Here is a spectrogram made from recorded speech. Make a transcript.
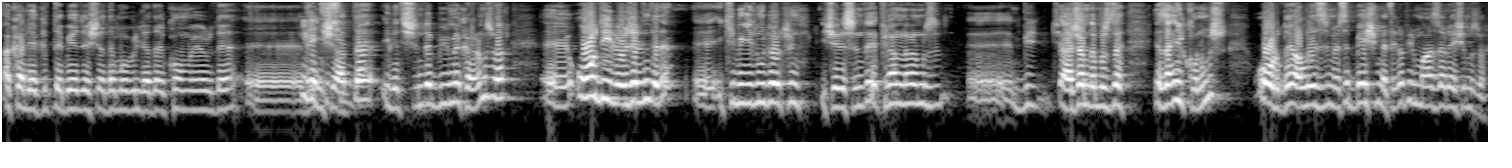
akaryakıtta, beyaz eşyada, mobilyada, konveyörde, e, İletişimde. inşaatta, iletişimde büyüme kararımız var. E, o değil özelinde de e, 2024'ün içerisinde planlarımızın e, bir ajandamızda yazan ilk konumuz orada Allah izin verirse 5 metrekare bir mağaza arayışımız var.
